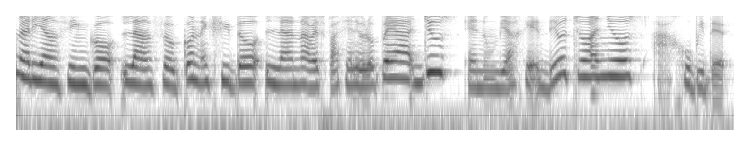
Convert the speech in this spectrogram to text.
Un Ariane 5 lanzó con éxito la nave espacial europea JUICE en un viaje de 8 años a Júpiter.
